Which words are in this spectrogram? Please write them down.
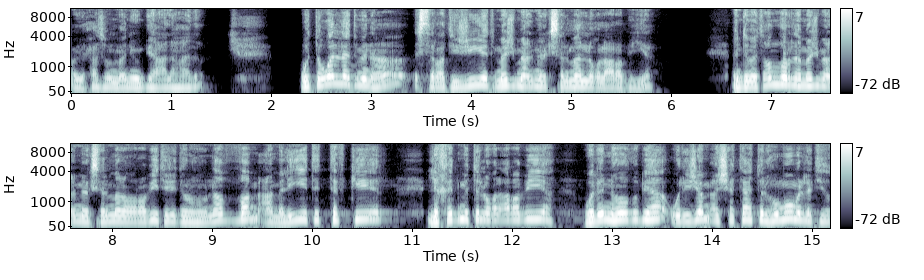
أو يحاسب المعنيون بها على هذا وتولد منها استراتيجية مجمع الملك سلمان للغة العربية. عندما تنظر لمجمع الملك سلمان العربية تجد أنه نظم عملية التفكير لخدمة اللغة العربية وللنهوض بها ولجمع شتات الهموم التي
